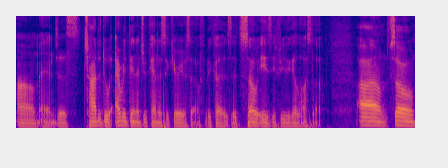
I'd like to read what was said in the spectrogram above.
um, and just try to do everything that you can to secure yourself because it's so easy for you to get lost up. Um, so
